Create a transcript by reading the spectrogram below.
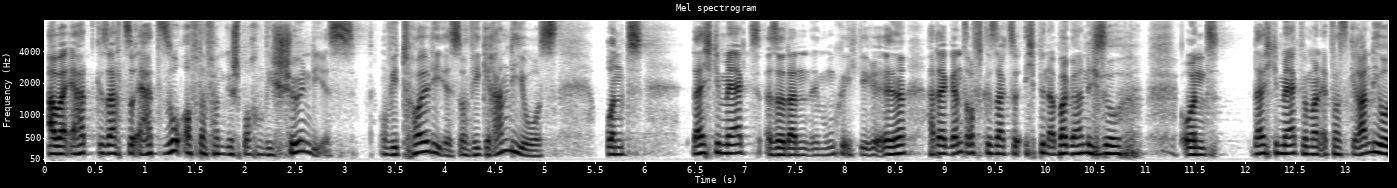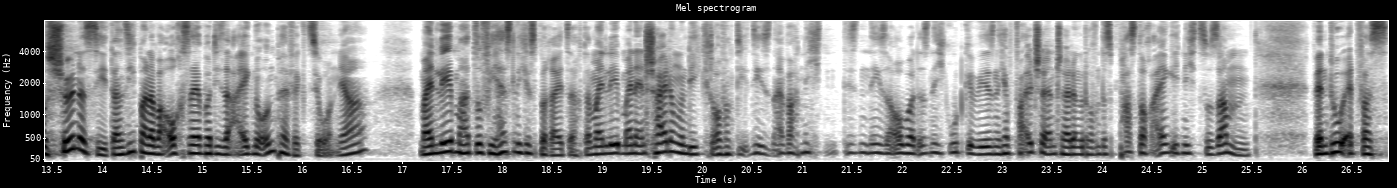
aber er hat gesagt, so, er hat so oft davon gesprochen, wie schön die ist und wie toll die ist und wie grandios. Und da ich gemerkt, also dann äh, hat er ganz oft gesagt, so, ich bin aber gar nicht so. Und da ich gemerkt, wenn man etwas grandios Schönes sieht, dann sieht man aber auch selber diese eigene Unperfektion, ja. Mein Leben hat so viel Hässliches bereits, sagt er. Mein Leben, meine Entscheidungen, die ich getroffen habe, die, die sind einfach nicht, die sind nicht sauber, das ist nicht gut gewesen. Ich habe falsche Entscheidungen getroffen, das passt doch eigentlich nicht zusammen. Wenn du etwas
